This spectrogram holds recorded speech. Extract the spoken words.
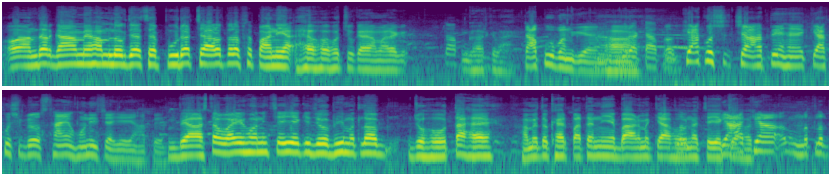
और अंदर गाँव में हम लोग जैसे पूरा चारों तरफ़ से पानी हो चुका है हमारे घर के बाहर। टापू बन गया है हाँ। पूरा टापू। क्या कुछ चाहते हैं क्या कुछ व्यवस्थाएँ होनी चाहिए यहाँ पे? व्यवस्था वही होनी चाहिए कि जो भी मतलब जो होता है हमें तो खैर पता नहीं है बाढ़ में क्या होना चाहिए क्या, क्या क्या मतलब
